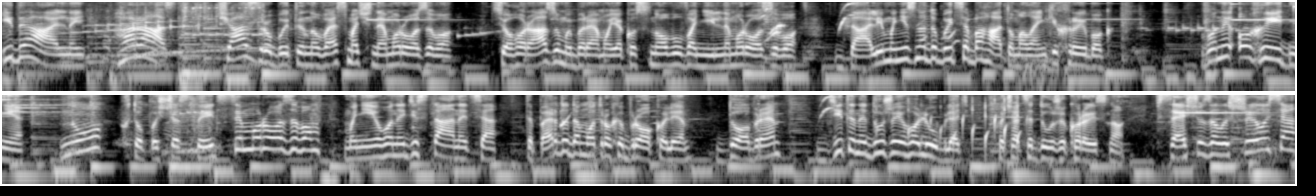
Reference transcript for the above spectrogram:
ідеальний. Гаразд. Час зробити нове смачне морозиво. Цього разу ми беремо як основу ванільне морозиво. Далі мені знадобиться багато маленьких рибок. Вони огидні. Ну, хто пощастить з цим морозивом, мені його не дістанеться. Тепер додамо трохи броколі. Добре, діти не дуже його люблять, хоча це дуже корисно. Все, що залишилося,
